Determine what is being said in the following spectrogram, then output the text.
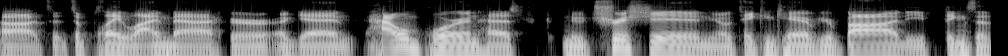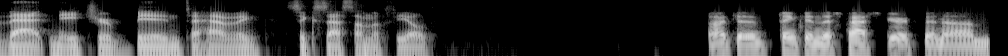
uh, to, to play linebacker again. How important has nutrition, you know, taking care of your body, things of that nature been to having success on the field? I think in this past year it's been um,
